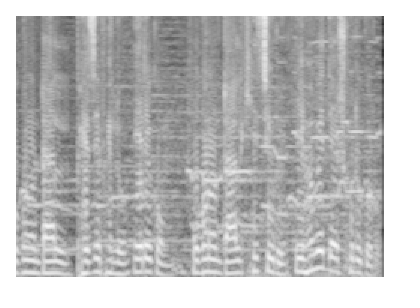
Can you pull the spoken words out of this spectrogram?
কখনো ডাল ভেজে ফেলো, এরকম, কখনো ডাল খিচুড়ি, এভাবে দেওয়া শুরু করো।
